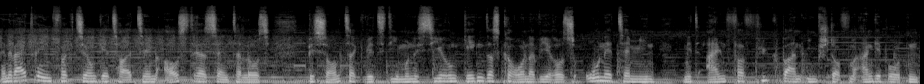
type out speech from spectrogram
Eine weitere Impfaktion geht heute im Austria Center los. Bis Sonntag wird die Immunisierung gegen das Coronavirus ohne Termin mit allen verfügbaren Impfstoffen angeboten.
